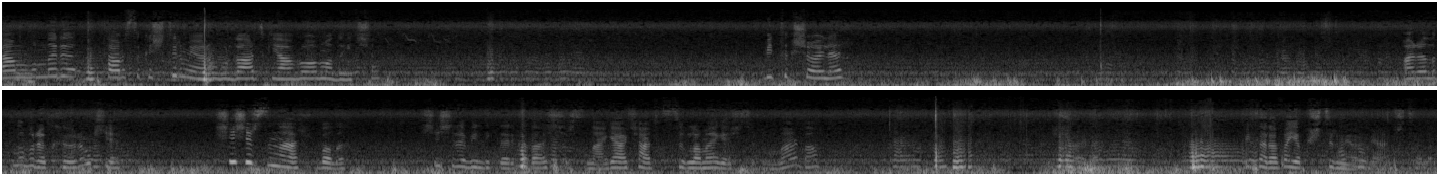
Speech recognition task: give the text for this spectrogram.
Ben bunları tam sıkıştırmıyorum. Burada artık yavru olmadığı için. Bir tık şöyle aralıklı bırakıyorum ki şişirsinler balı. Şişirebildikleri kadar şişirsinler. Gerçi artık sırlamaya geçti bunlar da. Şöyle. Bir tarafa yapıştırmıyorum yani çıtaları.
